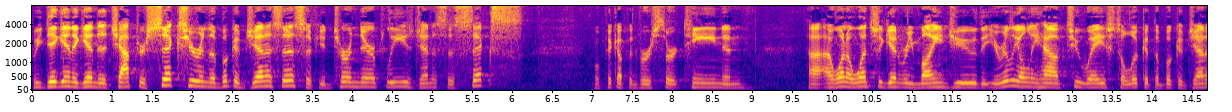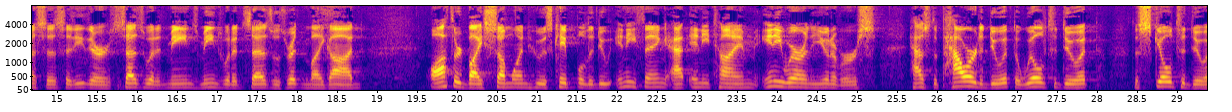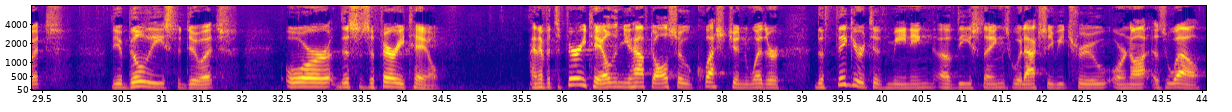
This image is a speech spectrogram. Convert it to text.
We dig in again to chapter 6 here in the book of Genesis. If you'd turn there, please, Genesis 6. We'll pick up in verse 13. And uh, I want to once again remind you that you really only have two ways to look at the book of Genesis. It either says what it means, means what it says, was written by God, authored by someone who is capable to do anything at any time, anywhere in the universe, has the power to do it, the will to do it, the skill to do it the abilities to do it, or this is a fairy tale. And if it's a fairy tale, then you have to also question whether the figurative meaning of these things would actually be true or not as well.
